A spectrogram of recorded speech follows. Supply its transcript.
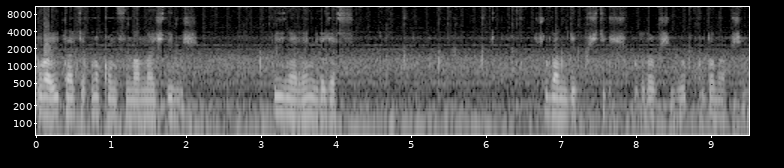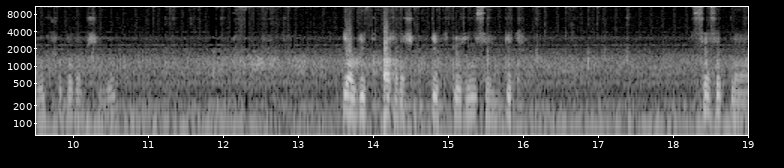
burayı terk etme konusunda anlayışlıymış. Biz nereden gideceğiz? Şuradan gitmiştik. Burada da bir şey yok. Burada da bir şey yok. Şurada da bir şey yok. Ya git arkadaşım. Git gözünü seveyim. Git. Ses etme ya.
